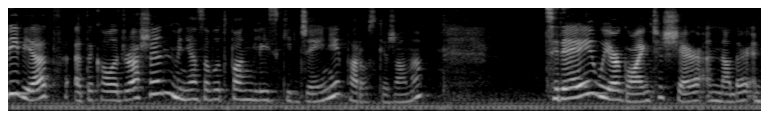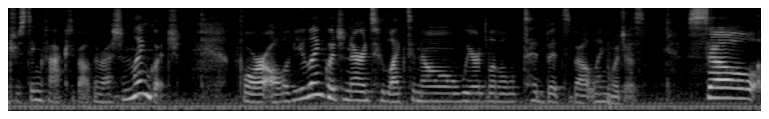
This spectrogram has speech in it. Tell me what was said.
Привет! Это College Russian. Меня зовут по-английски Джейни, по-русски Жанна. Today we are going to share another interesting fact about the Russian language for all of you language nerds who like to know weird little tidbits about languages. So,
